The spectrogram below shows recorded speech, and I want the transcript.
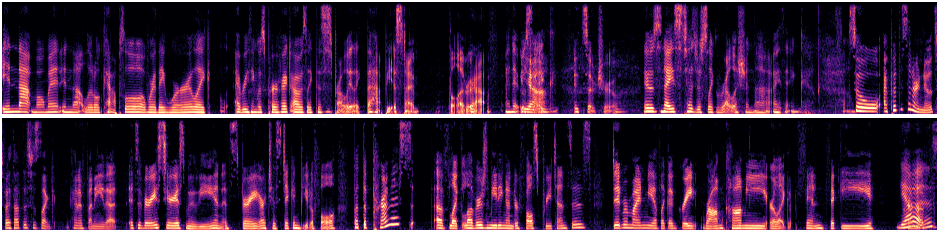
in that moment, in that little capsule where they were, like everything was perfect. I was like, this is probably like the happiest time they'll ever have. And it was yeah, like, it's so true. it was nice to just like relish in that. I think. So I put this in our notes, but I thought this was like kind of funny that it's a very serious movie and it's very artistic and beautiful. But the premise of like lovers meeting under false pretenses did remind me of like a great rom commy or like fanficky yeah, premise,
